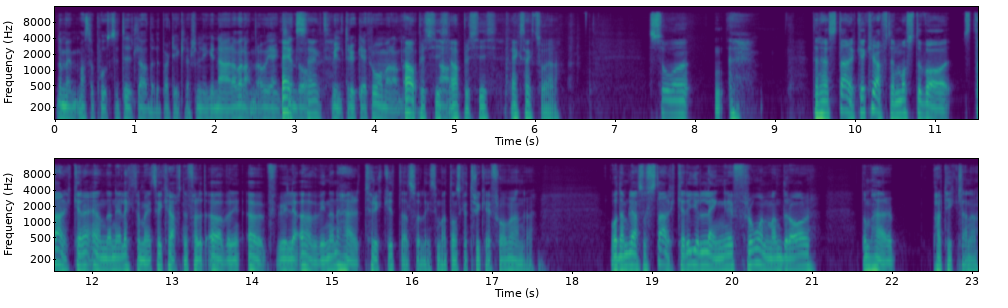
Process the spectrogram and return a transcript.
de är massa positivt laddade partiklar som ligger nära varandra och egentligen Exakt. då vill trycka ifrån varandra. Ja, precis. Ja. precis. Exakt så ja. Så den här starka kraften måste vara starkare än den elektromagnetiska kraften för att över, över, vilja övervinna det här trycket, alltså liksom att de ska trycka ifrån varandra. Och den blir alltså starkare ju längre ifrån man drar de här partiklarna.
